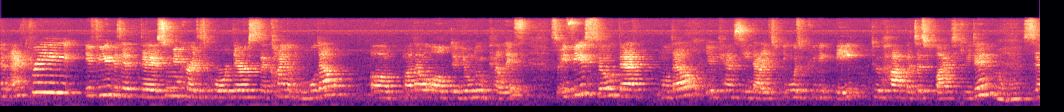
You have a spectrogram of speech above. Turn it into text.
And actually, if you visit the Sookmyung Heritage Hall, there's a kind of model of model of the Yongdong Palace. So if you saw that model, you can see that it, it was pretty big to have just five students. Mhm. So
